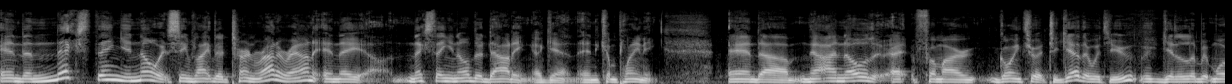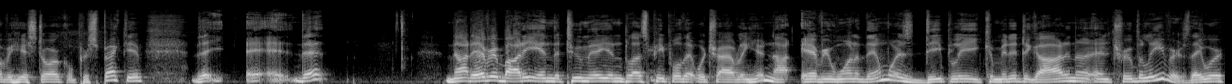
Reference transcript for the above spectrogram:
And the next thing you know, it seems like they turn right around and they uh, next thing you know, they're doubting again and complaining. And um, now I know that uh, from our going through it together with you, we get a little bit more of a historical perspective that uh, that not everybody in the two million plus people that were traveling here, not every one of them was deeply committed to God and, uh, and true believers. They were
